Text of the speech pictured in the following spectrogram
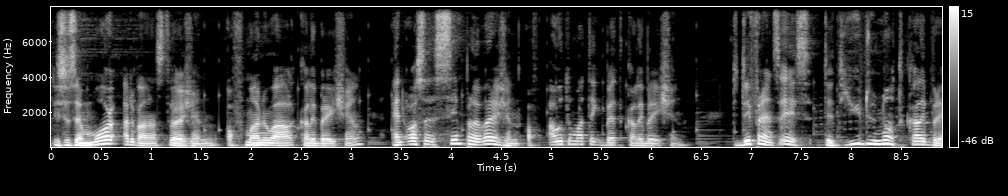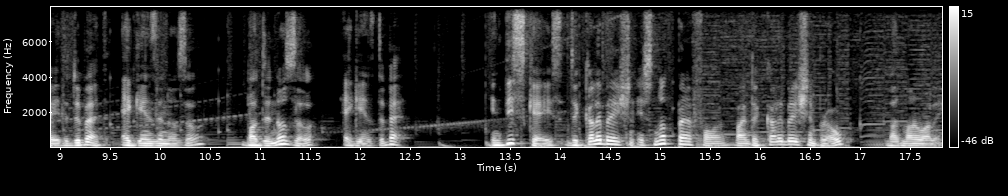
This is a more advanced version of manual calibration and also a simpler version of automatic bed calibration. The difference is that you do not calibrate the bed against the nozzle, but the nozzle against the bed. In this case, the calibration is not performed by the calibration probe, but manually.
